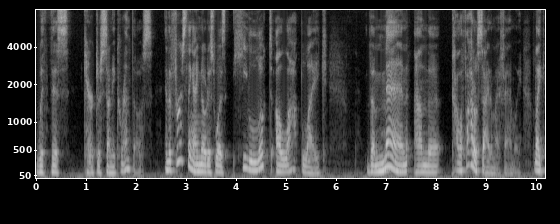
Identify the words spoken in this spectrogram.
with this character, Sonny Corinthos. And the first thing I noticed was he looked a lot like the men on the Califato side of my family. Like,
